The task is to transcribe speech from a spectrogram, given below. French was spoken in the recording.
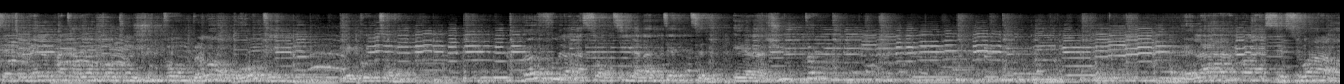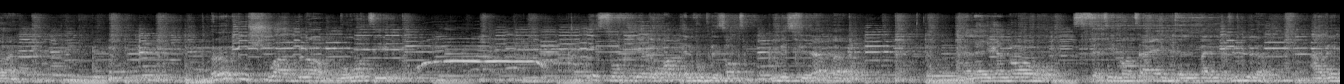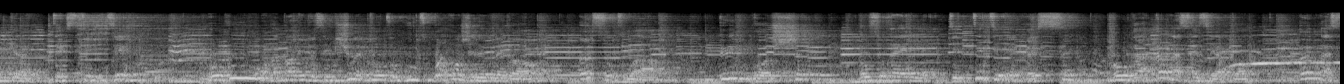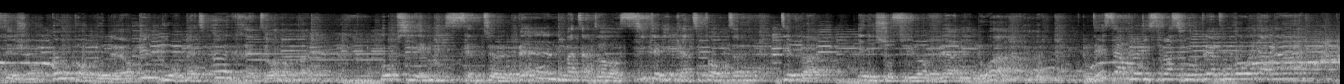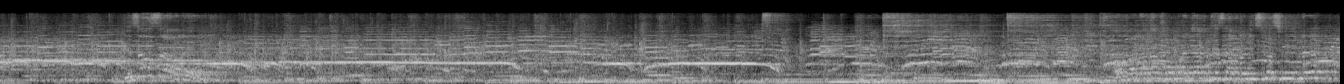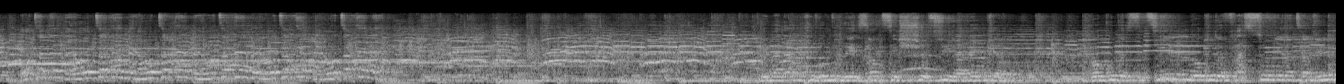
Cette belle matador porte un jupon blanc brodé et coton. Un foulard assorti à la tête et à la jupe. Elle a un accessoire, un mouchoir blanc brodé et son pied droit qu'elle vous présente, messieurs, dames. Elle a également cet éventail qu'elle manipule avec dextérité. Au cou, on va parler de ses bijoux, elle porte au bout trois rangées de d'or, un sautoir, une broche, aux oreilles des TTRS, au bras un bracelet serpent, un bracelet un porte-bonheur, une gourmette, un craie d'or, au pied, cette belle matador si délicate porte des bas et des chaussures vernis noires. Des applaudissements s'il vous plaît pour Oriana. Des ensembles. Ses chaussures avec beaucoup de style, beaucoup de façon bien entendu.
